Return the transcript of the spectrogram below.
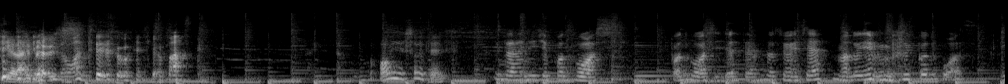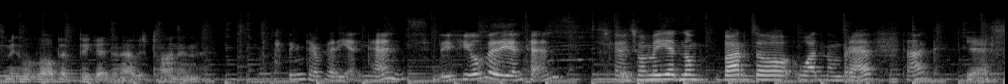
Your eyebrows. you don't want to ruin your mask. Oh, yes, so it is. I Teraz idzie pod włos. Pod włos idzie tym, rozumiecie? Malujemy brwi pod włos. To make them a little bit bigger than I was planning. I think they're very intense. They feel very intense. Więc mamy jedną bardzo ładną brew, tak? Yes,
